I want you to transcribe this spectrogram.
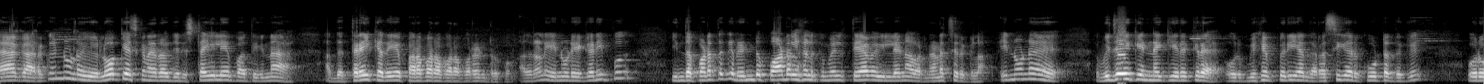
லேகாக இருக்கும். இன்னொன்று லோகேஷ் கனராஜோட ஸ்டைலே பார்த்தீங்கன்னா அந்த திரைக்கதையே பரபர பரபரன்னு இருக்கும் அதனால் என்னுடைய கணிப்பு இந்த படத்துக்கு ரெண்டு பாடல்களுக்கு மேல் தேவையில்லைன்னு அவர் நினச்சிருக்கலாம். இன்னொன்று விஜய்க்கு இன்னைக்கு இருக்கிற ஒரு மிகப்பெரிய அந்த ரசிகர் கூட்டத்துக்கு ஒரு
